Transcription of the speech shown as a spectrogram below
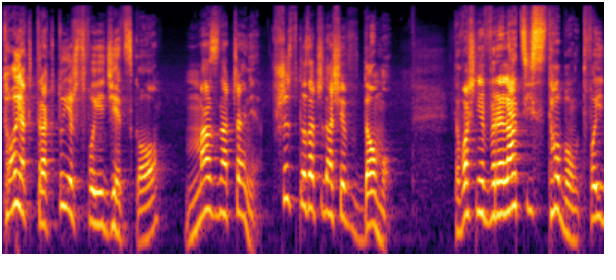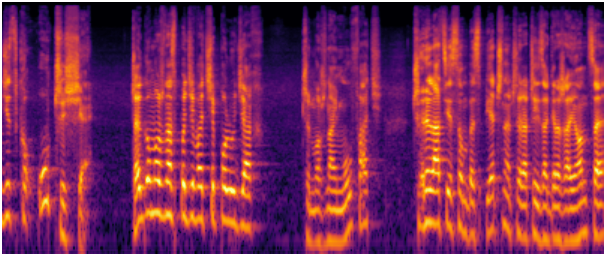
To, jak traktujesz swoje dziecko, ma znaczenie. Wszystko zaczyna się w domu. To właśnie w relacji z Tobą Twoje dziecko uczy się, czego można spodziewać się po ludziach, czy można im ufać, czy relacje są bezpieczne, czy raczej zagrażające,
